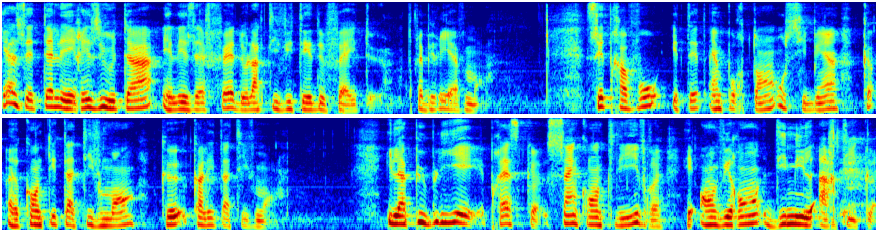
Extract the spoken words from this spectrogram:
Quels étaient les résultats et les effets de l'activité de Feite Très brièvement. Ces travaux étaient importants aussi bien euh, quantitativement que qualitativement. Il a publié presque 50 livres et environ 10 000 articles.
